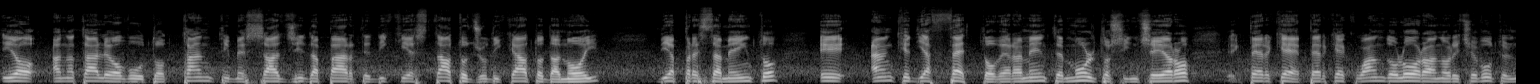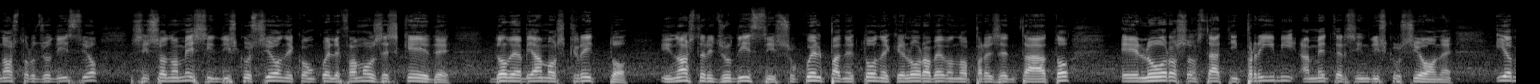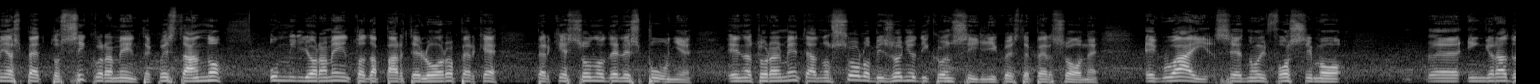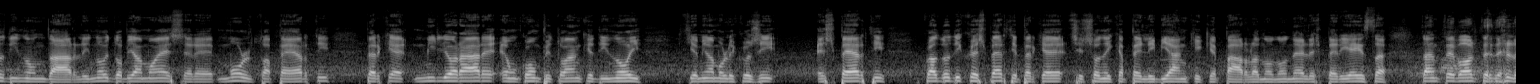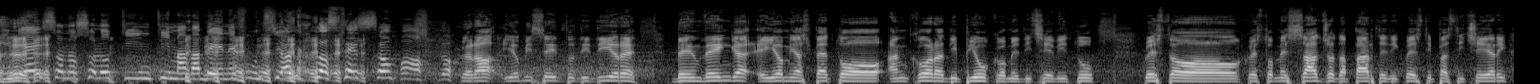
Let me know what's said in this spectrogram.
io a Natale ho avuto tanti messaggi da parte di chi è stato giudicato da noi, di apprezzamento e anche di affetto veramente molto sincero perché? perché quando loro hanno ricevuto il nostro giudizio si sono messi in discussione con quelle famose schede dove abbiamo scritto i nostri giudizi su quel panettone che loro avevano presentato e loro sono stati i primi a mettersi in discussione. Io mi aspetto sicuramente quest'anno un miglioramento da parte loro perché, perché sono delle spugne e naturalmente hanno solo bisogno di consigli queste persone. E guai se noi fossimo eh, in grado di non darli, noi dobbiamo essere molto aperti perché migliorare è un compito anche di noi, chiamiamoli così, esperti quando dico esperti è perché ci sono i capelli bianchi che parlano, non è l'esperienza tante volte del... I miei sono solo tinti, ma va bene, funziona allo stesso modo. Però io mi sento di dire benvenga e io mi aspetto ancora di più, come dicevi tu, questo, questo messaggio da parte di questi pasticceri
